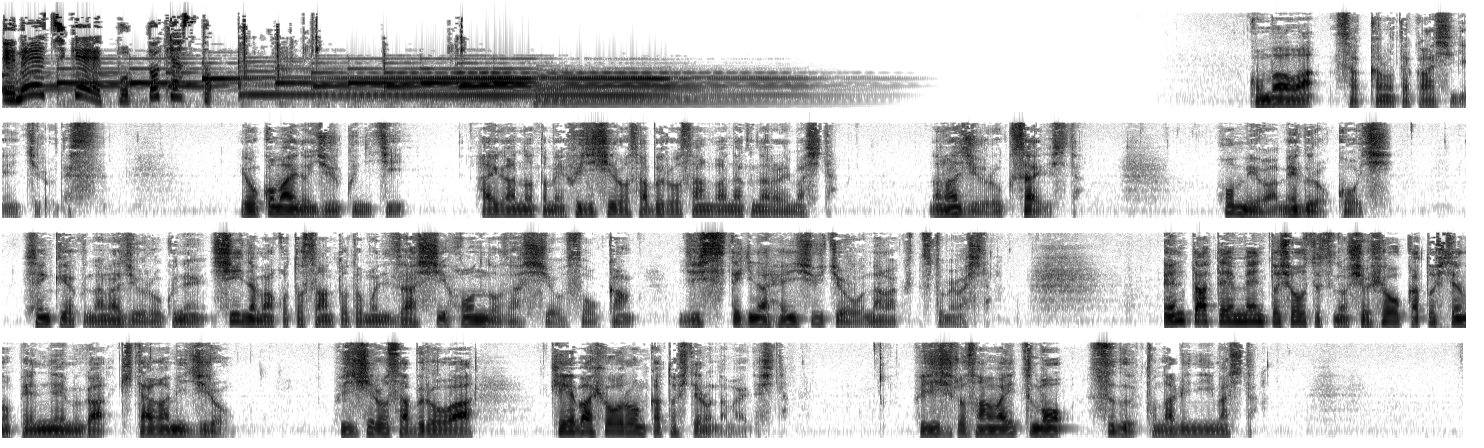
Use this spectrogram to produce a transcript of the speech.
NHK ポッドキャストこんばんは、作家の高橋源一郎です。8日前の19日、肺がんのため藤代三郎さんが亡くなられました。76歳でした。本名は目黒浩二。1976年、椎名誠さんと共に雑誌、本の雑誌を創刊、実質的な編集長を長く務めました。エンターテインメント小説の書評家としてのペンネームが北上二郎。藤代三郎は競馬評論家としての名前でした。藤代さんはいつもすぐ隣にいました。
